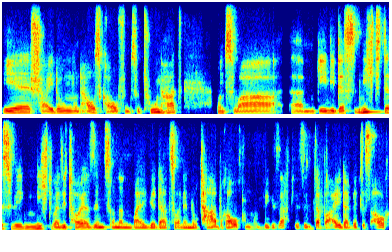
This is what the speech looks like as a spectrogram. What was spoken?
Ehe, Scheidung und Hauskaufen zu tun hat. Und zwar ähm, gehen die das nicht deswegen nicht, weil sie teuer sind, sondern weil wir dazu einen Notar brauchen. Und wie gesagt, wir sind dabei. Da wird es auch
